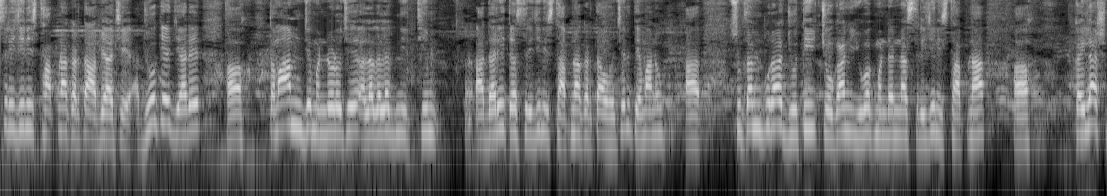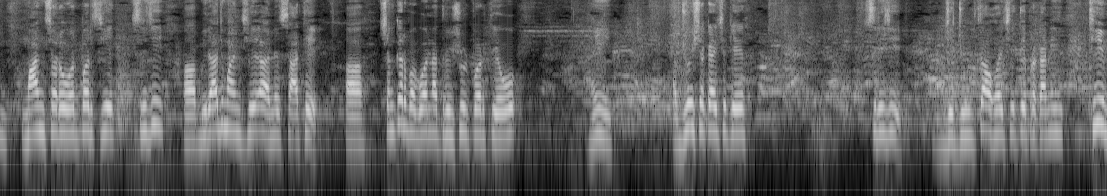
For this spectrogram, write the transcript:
શ્રીજીની સ્થાપના કરતા આવ્યા છે. જુઓ કે જ્યારે તમામ જે મંડળો છે અલગ અલગની થીમ આધારિત શ્રીજીની સ્થાપના કરતા હોય છે ને તેમાંનું આ સુલતાનપુરા જ્યોતિ ચોગાન યુવક મંડળના શ્રીજીની સ્થાપના કૈલાશ માન સરોવર પર જે શ્રીજી બિરાજમાન છે અને સાથે શંકર ભગવાનના ત્રિશુલ પર તેઓ અહીં જોઈ શકાય છે કે શ્રીજી જે ઝૂલતા હોય છે તે પ્રકારની થીમ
